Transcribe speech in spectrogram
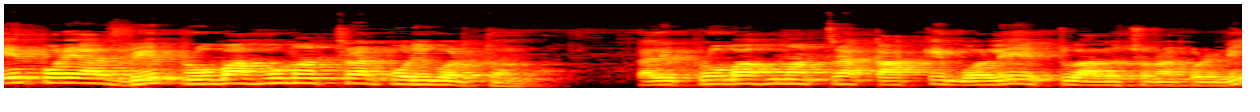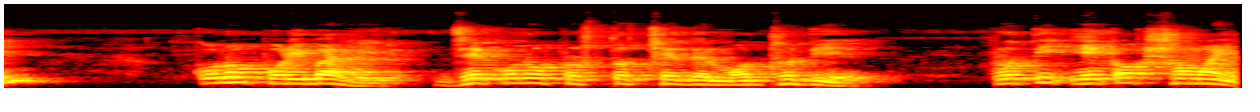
এরপরে আসবে প্রবাহ মাত্রার পরিবর্তন। তাহলে প্রবাহ মাত্রা কাকে বলে একটু আলোচনা করে নিই। কোনো পরিবাহীর যে কোনো প্রস্তচ্ছেদের মধ্য দিয়ে প্রতি একক সময়ে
